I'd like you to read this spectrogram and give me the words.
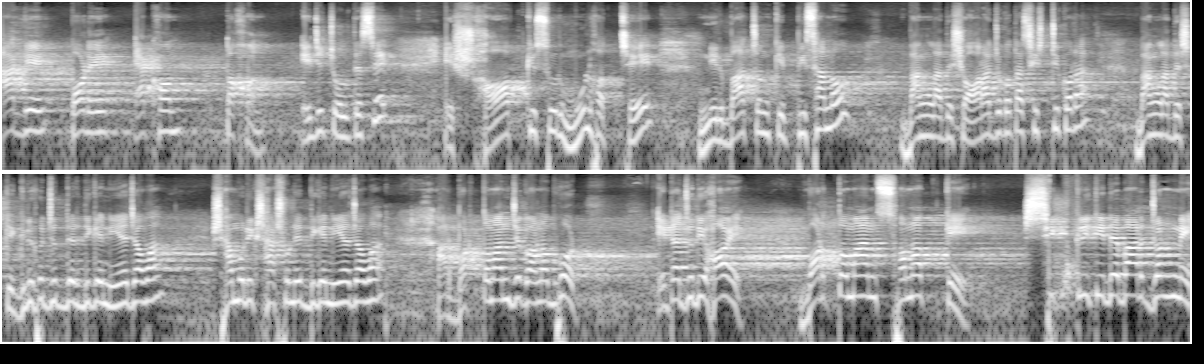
আগে, পরে, এখন, তখন। এই যে চলতেছে, এ সব কিছুর মূল হচ্ছে নির্বাচনকে পিছানো, বাংলাদেশে অরাজকতা সৃষ্টি করা, বাংলাদেশকে গৃহযুদ্ধের দিকে নিয়ে যাওয়া, সামরিক শাসনের দিকে নিয়ে যাওয়া। আর বর্তমান যে গণভোট, এটা যদি হয়, বর্তমান সনদকে স্বীকৃতি দেবার জন্যে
